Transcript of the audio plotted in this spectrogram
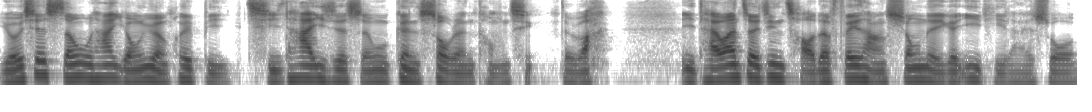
有一些生物，它永远会比其他一些生物更受人同情，对吧？以台湾最近吵得非常凶的一个议题来说，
